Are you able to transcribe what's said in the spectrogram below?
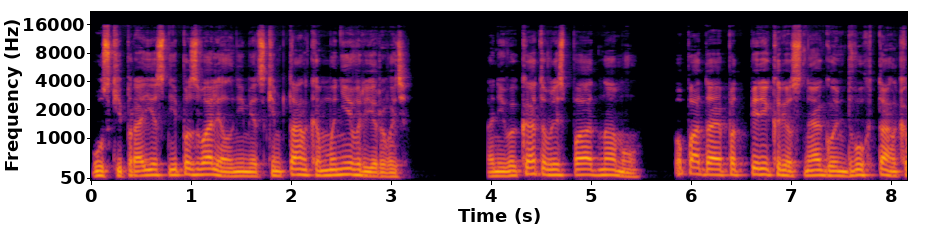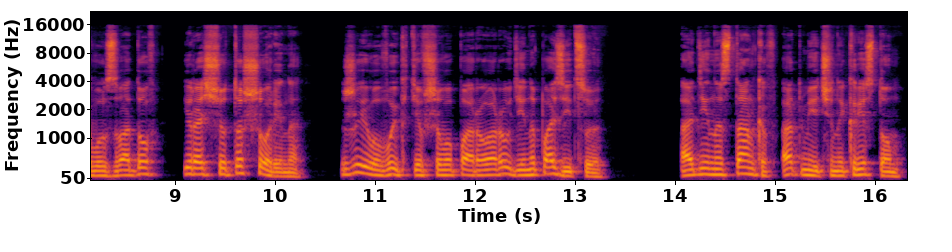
Узкий проезд не позволял немецким танкам маневрировать. Они выкатывались по одному, попадая под перекрестный огонь двух танковых взводов и расчета Шорина, живо выкатившего пару орудий на позицию. Один из танков, отмеченный крестом,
